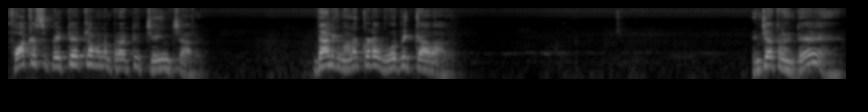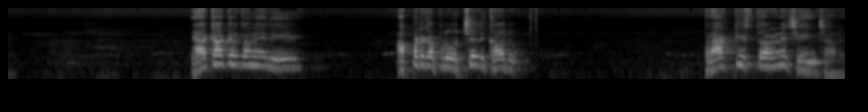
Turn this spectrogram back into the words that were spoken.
ఫోకస్ పెట్టేట్లా మనం ప్రాక్టీస్ చేయించాలి. దానికి మనకు కూడా ఓపిక కావాలి. ఏం చేతనంటే ఏకాగ్రత అనేది అప్పటికప్పుడు వచ్చేది కాదు. ప్రాక్టీస్ ద్వారానే చేయించాలి.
